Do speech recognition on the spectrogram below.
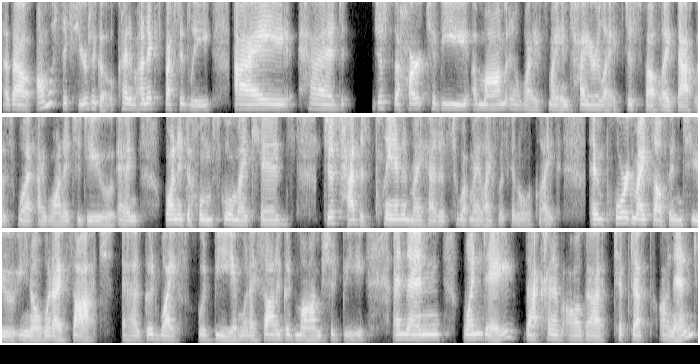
about almost six years ago, kind of unexpectedly. I had just the heart to be a mom and a wife my entire life just felt like that was what i wanted to do and wanted to homeschool my kids. Just had this plan in my head as to what my life was going to look like and poured myself into you know what i thought a good wife would be and what i thought a good mom should be. And then one day that kind of all got tipped up on end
